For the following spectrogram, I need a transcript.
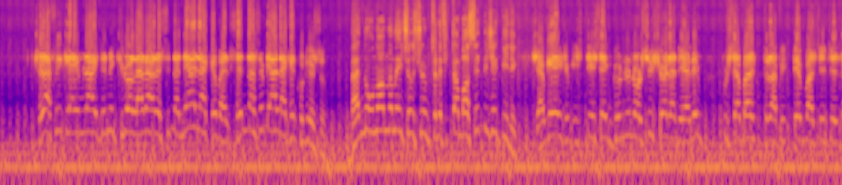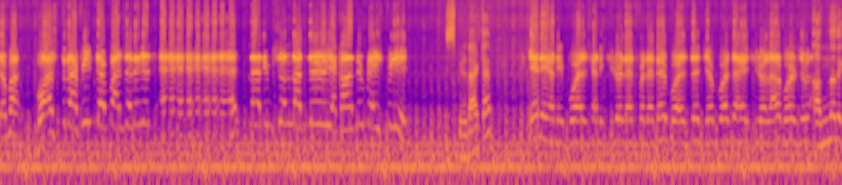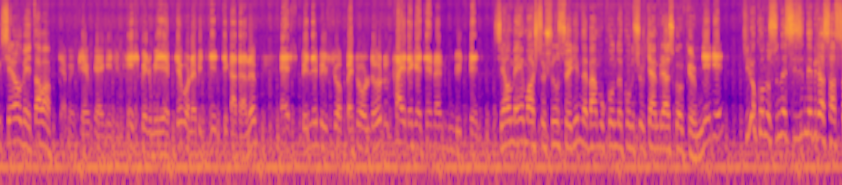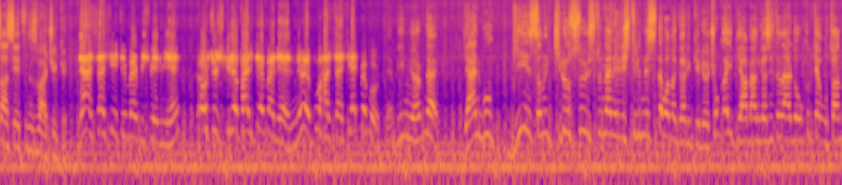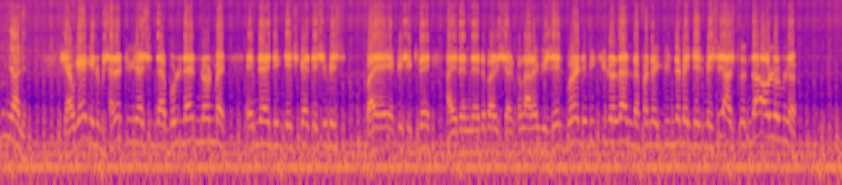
Trafikle Emre Aydın'ın kiloları arasında ne alaka var? Sen nasıl bir alaka kuruyorsun? Ben de onu anlamaya çalışıyorum. Trafikten bahsetmeyecek miydik? Sevgilim istersen gönlün olsun şöyle diyelim. Bu sabah trafikten bahsedeceğiz ama Boğaz trafiğinden bahsedeceğiz. E, e, e, e, sallandı. Yakaladım mı espriyi? Espri derken Yani yani Boğaz hani kilolar falan der. Boğaz'da cam Boğaz'da kilolar Boğaz'da anladık Şenol Bey tamam. Tamam Şevket Agacığım esprimi yaptım ona bir tintik atalım. Esprili bir sohbet olduğunu kayda geçirelim lütfen. Şenol Bey en başta şunu söyleyeyim de ben bu konuda konuşurken biraz korkuyorum. Neden? Kilo konusunda sizin de biraz hassasiyetiniz var çünkü. Ne hassasiyetim varmış benim ya? 30 kilo fazla var yani değil mi? Bu hassasiyet mi bu? Ya bilmiyorum da yani bu bir insanın kilosu üstünden eleştirilmesi de bana garip geliyor. Çok ayıp ya ben gazetelerde okurken utandım yani. Şevket Agacığım sanat dünyasında bunlar normal. Emre Aydın genç kardeşimiz baya yakışıklı hayranları var şarkılara güzel. Böyle bir kilolarla falan gündeme gelmesi aslında olumlu.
